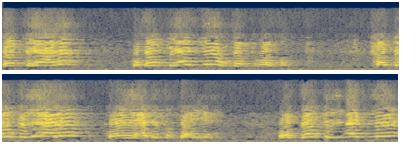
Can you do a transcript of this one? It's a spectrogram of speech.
ضبط أعلى وضبط أدنى وضبط وسط. فالضبط الأعلى هو الحديث الصحيح. والضبط الأدنى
